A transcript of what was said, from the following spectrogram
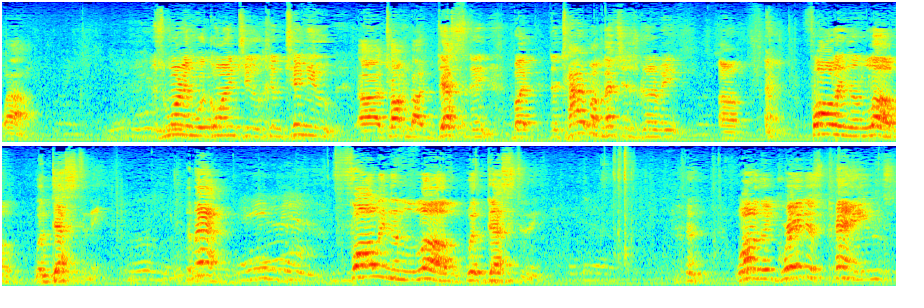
Wow. This morning we're going to continue uh, talking about destiny, but the title of my message is going to be um, falling in love with destiny. Amen. Falling in love with destiny. one of the greatest pains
